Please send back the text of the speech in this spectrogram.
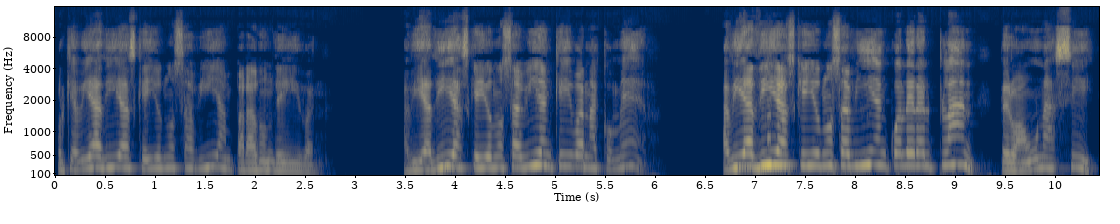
Porque había días que ellos no sabían para dónde iban. Había días que ellos no sabían qué iban a comer. Había días que ellos no sabían cuál era el plan, pero aún así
